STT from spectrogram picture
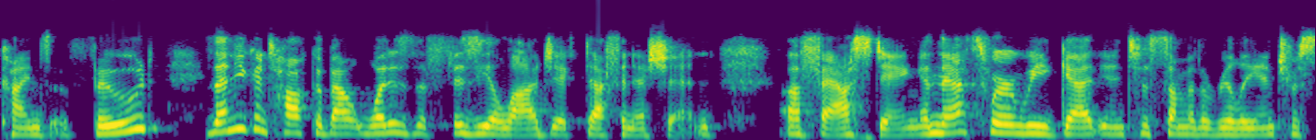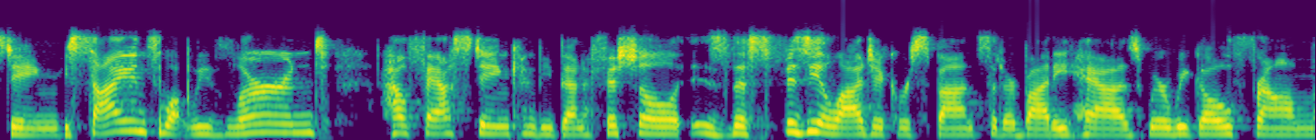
kinds of food. Then you can talk about what is the physiologic definition of fasting. And that's where we get into some of the really interesting science, what we've learned, how fasting can be beneficial is this physiologic response that our body has, where we go from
